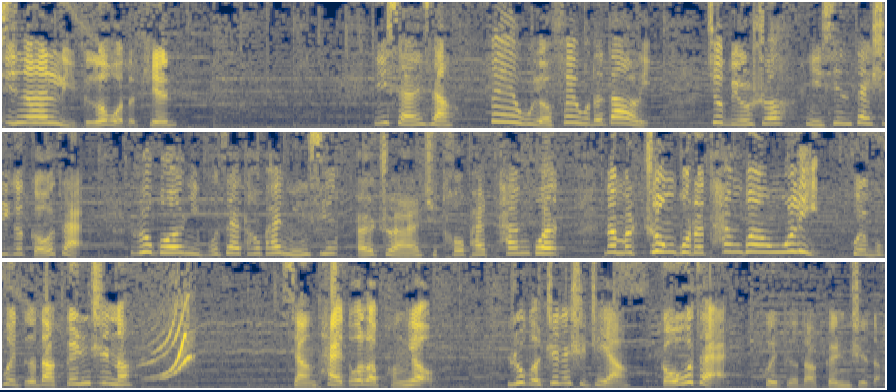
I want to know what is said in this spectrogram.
心安理得，我的天！你想一想，废物有废物的道理，就比如说你现在是一个狗仔，如果你不再偷拍明星，而转而去偷拍贪官，那么中国的贪官污吏会不会得到根治呢？想太多了，朋友。如果真的是这样，狗仔会得到根治的。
